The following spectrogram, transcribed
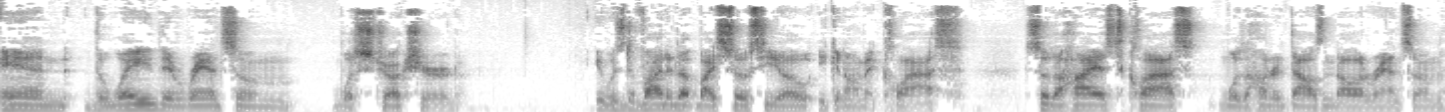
And the way the ransom was structured, it was divided up by socio-economic class. So the highest class was a hundred thousand dollar ransom,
